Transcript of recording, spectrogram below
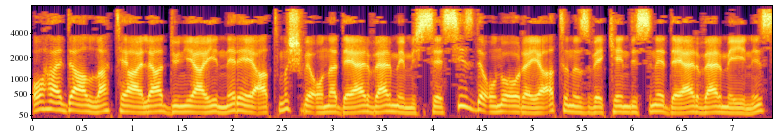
o halde Allah Teala dünyayı nereye atmış ve ona değer vermemişse siz de onu oraya atınız ve kendisine değer vermeyiniz,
